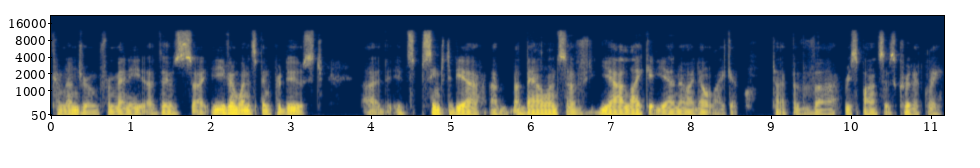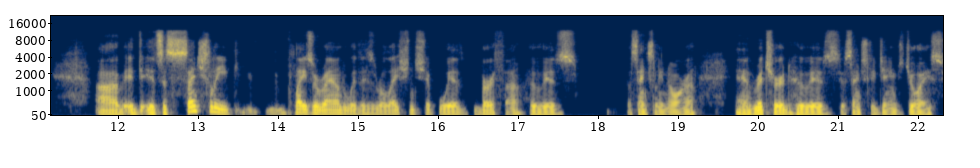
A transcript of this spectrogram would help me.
conundrum for many. Uh, there's uh, even when it's been produced, uh, it seems to be a, a, a, balance of yeah, I like it. Yeah, no, I don't like it type of uh, responses critically. Uh, it, it's essentially plays around with his relationship with Bertha, who is essentially Nora, and Richard, who is essentially James Joyce,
